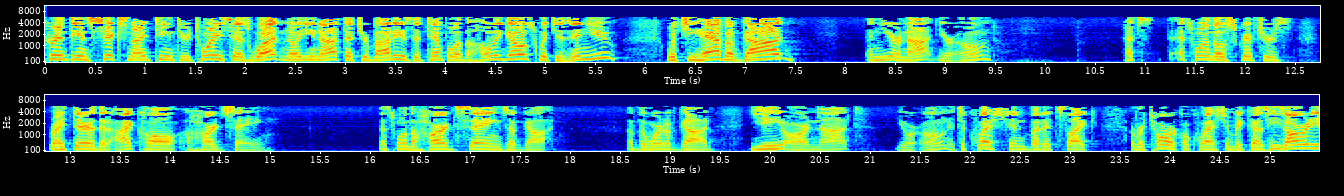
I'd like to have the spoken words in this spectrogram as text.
Corinthians 6, 19 through 20 says, What? Know ye not that your body is the temple of the Holy Ghost, which is in you, which ye have of God, and ye are not your own? That's, that's one of those scriptures right there that I call a hard saying. That's one of the hard sayings of God, of the Word of God. Ye are not your own. It's a question, but it's like a rhetorical question because he's already,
